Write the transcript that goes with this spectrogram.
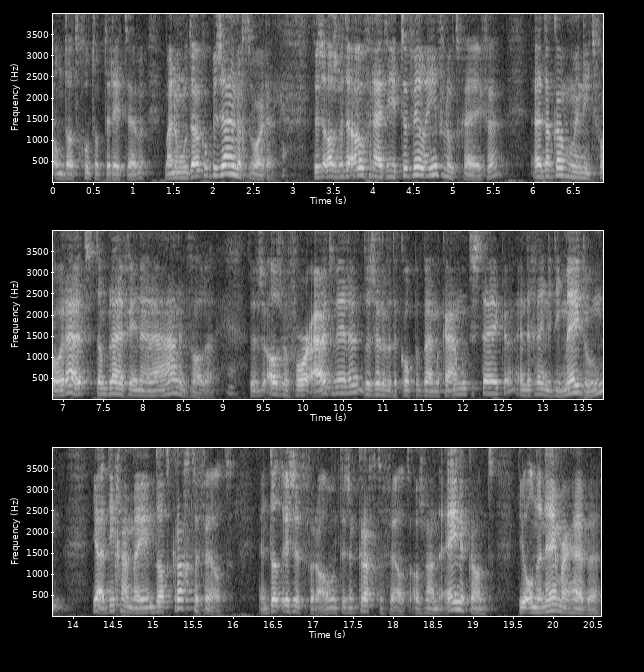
om dat goed op de rit te hebben. Maar er moet ook op bezuinigd worden. Dus als we de overheid hier te veel invloed geven, uh, dan komen we niet vooruit. Dan blijven we in een herhaling vallen. Dus als we vooruit willen, dan zullen we de koppen bij elkaar moeten steken. En degenen die meedoen, ja, die gaan mee in dat krachtenveld. En dat is het vooral, want het is een krachtenveld. Als we aan de ene kant die ondernemer hebben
